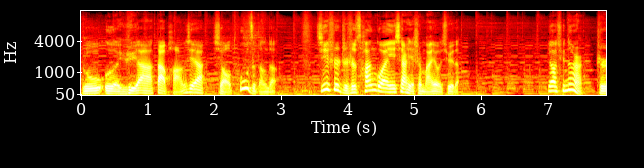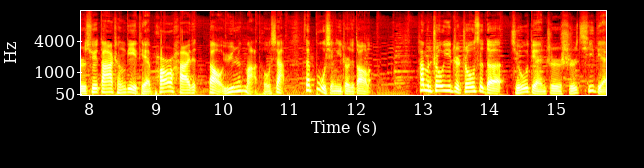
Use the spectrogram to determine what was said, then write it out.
如鳄鱼啊、大螃蟹啊、小兔子等等。即使只是参观一下也是蛮有趣的。要去那儿，只需搭乘地铁 Powerhead 到渔人码头下，再步行一阵就到了。他们周一至周四的九点至十七点，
